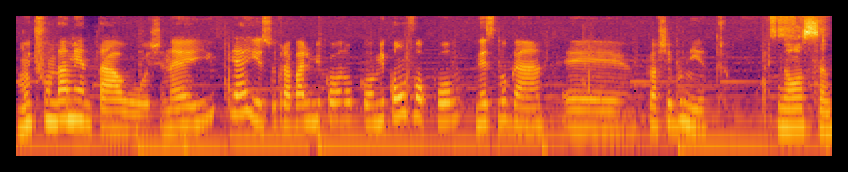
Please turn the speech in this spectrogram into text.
muito fundamental hoje, né? E, e, é isso, o trabalho me colocou, me convocou nesse lugar é, que eu achei bonito. Nossa,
